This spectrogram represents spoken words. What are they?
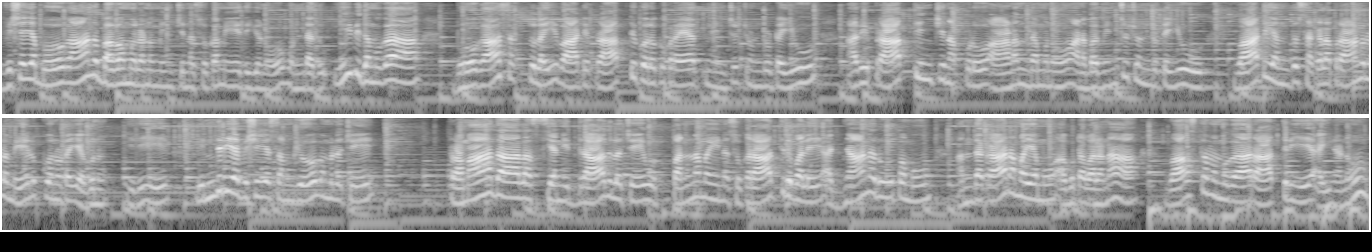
విషయ భోగానుభవములను మించిన సుఖమేదియును ఉండదు. ఈ విధముగా భోగాసక్తులై వాటి ప్రాప్తి కొరకు ప్రయత్నించుచుండుటయు అవి ప్రాప్తించినప్పుడు ఆనందమును అనుభవించుచుండుటయు వాటి అందు సకల ప్రాణుల మేలుకొనుట ఎగును ఇది ఇంద్రియ విషయ సంయోగములచే ప్రమాదాలస్య నిద్రాదులచే ఉత్పన్నమైన సుఖరాత్రి వలె అజ్ఞాన రూపము అంధకారమయము అగుట వలన వాస్తవముగా రాత్రియే అయినను.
